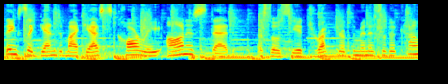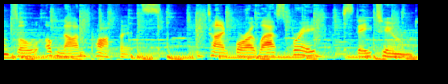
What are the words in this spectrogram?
Thanks again to my guest, Kari Aanestad, Associate Director of the Minnesota Council of Nonprofits. Time for our last break. Stay tuned.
